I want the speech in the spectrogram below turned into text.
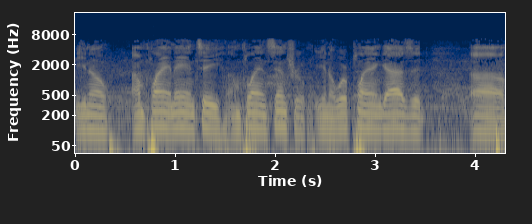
you know, I'm playing A&T, I'm playing Central. You know, we're playing guys that, uh,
